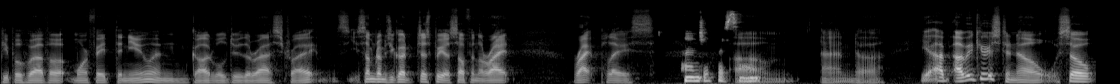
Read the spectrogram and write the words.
people who have a, more faith than you, and God will do the rest. Right? Sometimes you got to just put yourself in the right, right place. Hundred um, percent. And uh, yeah, I'd, I'd be curious to know. So,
